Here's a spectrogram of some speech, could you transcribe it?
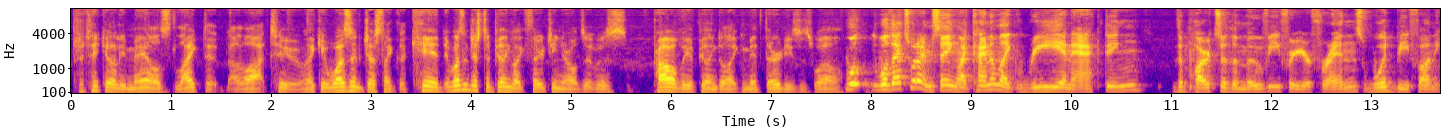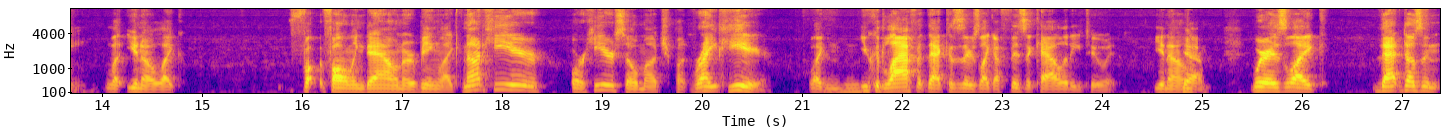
particularly males, liked it a lot too. Like it wasn't just like a kid. It wasn't just appealing to like thirteen year olds. It was probably appealing to like mid thirties as well. Well, well, that's what I'm saying. Like, kind of like reenacting the parts of the movie for your friends would be funny. Like, you know, like f- falling down or being like, not here or here so much, but right here. Like, Mhm. you could laugh at that because there's like a physicality to it, you know? Yeah. Whereas, like, that doesn't,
